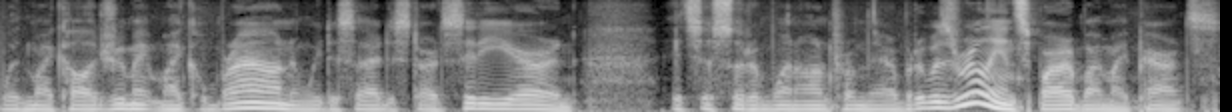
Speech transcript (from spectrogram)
with my college roommate Michael Brown, and we decided to start City Year, and it just sort of went on from there. But it was really inspired by my parents.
